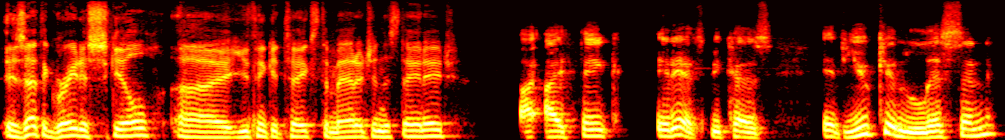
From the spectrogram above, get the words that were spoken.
is that the greatest skill uh, you think it takes to manage in this day and age? I, I think it is because if you can listen,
